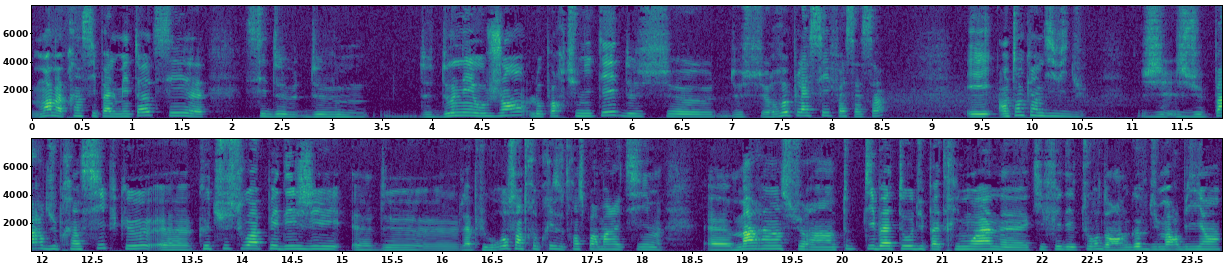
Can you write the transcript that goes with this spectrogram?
moi, ma principale méthode, c'est euh, de, de, donner aux gens l'opportunité de se, de se replacer face à ça. Et en tant qu'individu je, pars du principe que euh, que tu sois PDG euh, de la plus grosse entreprise de transport maritime, euh, marin sur un tout petit bateau du patrimoine qui fait des tours dans le golfe du Morbihan,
